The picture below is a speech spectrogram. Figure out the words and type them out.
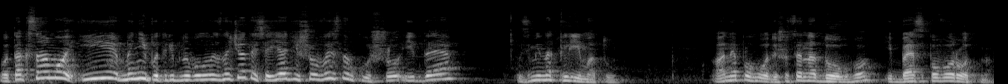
От так само і мені потрібно було визначатися, я дійшов висновку, що йде зміна клімату, а не погоди, що це надовго і безповоротно.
